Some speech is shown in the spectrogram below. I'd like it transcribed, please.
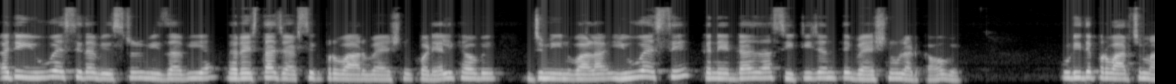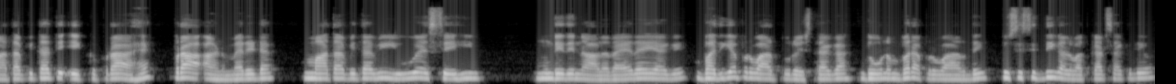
ਅਤੇ ਯੂ ਐਸ ਏ ਦਾ ਵਿਜ਼ਟਰ ਵੀਜ਼ਾ ਵੀ ਹੈ ਰਿਸ਼ਤਾ ਜਰਸੀ ਪਰਿਵਾਰ ਵੈਸ਼ਨੂ ਪੜ੍ਹਿਆ ਲਿਖਿਆ ਹੋਵੇ। ਜ਼ਮੀਨ ਵਾਲਾ ਯੂ ਐਸ ਏ, ਕੈਨੇਡਾ ਦਾ ਸਿਟੀਜ਼ਨ ਤੇ ਵੈਸ਼ਨੂ ਲੜਕਾ ਹੋਵੇ। ਕੁੜੀ ਦੇ ਪਰਿਵਾਰ 'ਚ ਮਾਤਾ ਪਿਤਾ ਤੇ ਇੱਕ ਭਰਾ ਹੈ। ਭਰਾ ਅਨਮੈਰਿਡ ਹੈ। ਮਾਤਾ ਪਿਤਾ ਵੀ ਯੂ ਐਸ ਏ ਹੀ ਮੁੰਡੇ ਦੇ ਨਾਲ ਰਹਿ ਰਹੇ ਹੈਗੇ। ਵਧੀਆ ਪਰਿਵਾਰ ਤੋਂ ਰਿਸ਼ਤਾ ਹੈਗਾ। ਦੋ ਨੰਬਰ ਆ ਪਰਿਵਾਰ ਦੇ। ਤੁਸੀਂ ਸਿੱਧੀ ਗੱਲਬਾਤ ਕਰ ਸਕਦੇ ਹੋ।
